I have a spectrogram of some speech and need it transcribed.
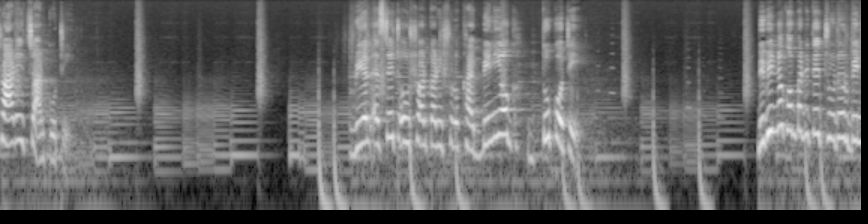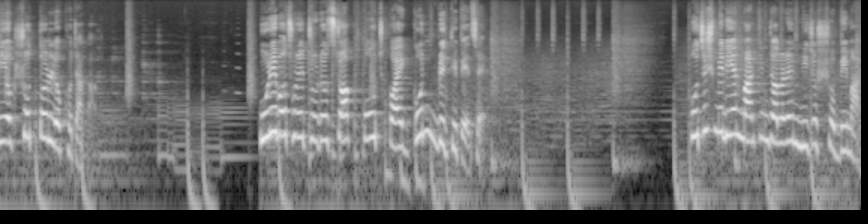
সাড়ে চার কোটি। রিয়েল এস্টেট ও সরকারি সুরক্ষায় বিনিয়োগ দু কোটি। বিভিন্ন কোম্পানিতে ট্রুডোর বিনিয়োগ সত্তর লক্ষ টাকা। কুড়ি বছরে ট্রুডোর স্টক পোর্ট কয়েক গুণ বৃদ্ধি পেয়েছে। পঁচিশ মিলিয়ন মার্কিন ডলারের নিজস্ব বিমান।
